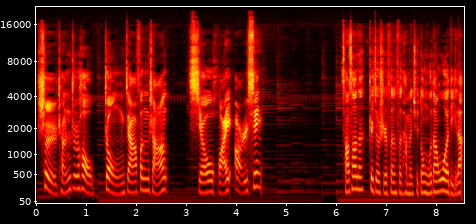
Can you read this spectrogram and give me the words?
事成之后，重加封赏，休怀二心。”曹操呢，这就是吩咐他们去东吴当卧底了。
